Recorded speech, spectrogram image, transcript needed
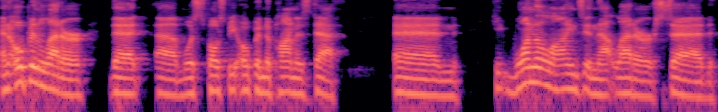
an open letter that um, was supposed to be opened upon his death, and he one of the lines in that letter said,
